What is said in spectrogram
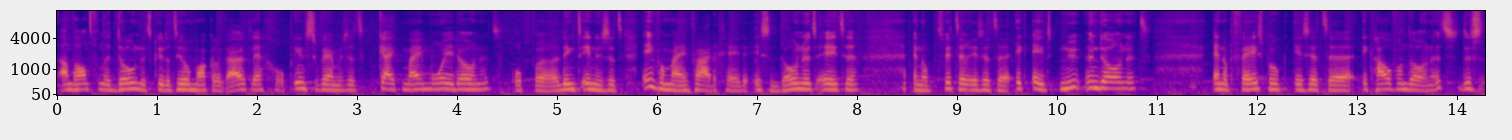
aan de hand van de donut kun je dat heel makkelijk uitleggen. Op Instagram is het kijk mijn mooie donut. Op uh, LinkedIn is het een van mijn vaardigheden is een donut eten. En op Twitter is het uh, ik eet nu een donut. En op Facebook is het ik hou van donuts. Dus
